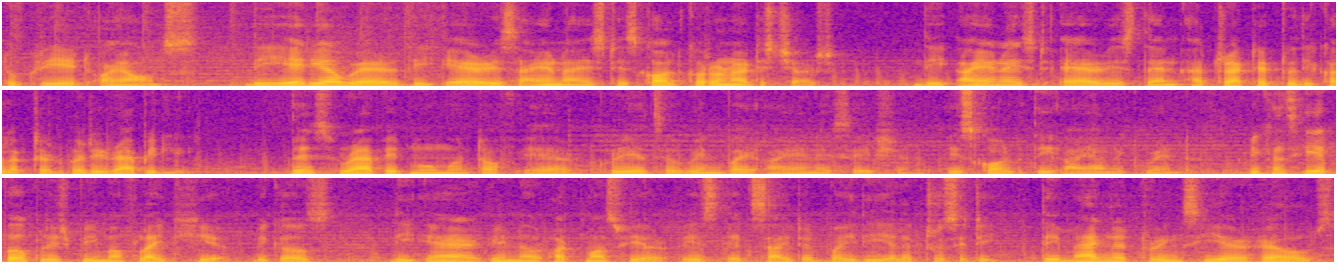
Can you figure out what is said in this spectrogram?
to create ions. The area where the air is ionized is called corona discharge. The ionized air is then attracted to the collector very rapidly. This rapid movement of air creates a wind by ionization is called the ionic wind. We can see a purplish beam of light here because the air in our atmosphere is excited by the electricity. The magnet rings here helps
